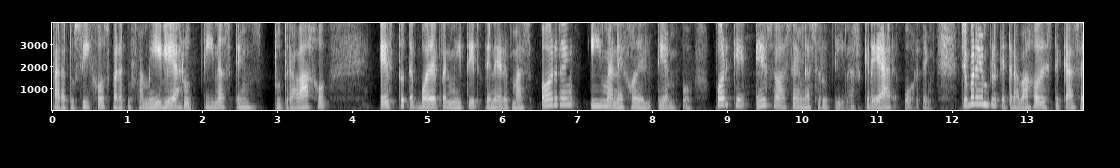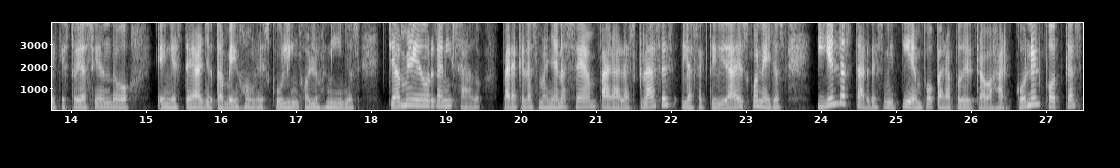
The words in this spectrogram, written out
para tus hijos, para tu familia, rutinas en tu trabajo esto te puede permitir tener más orden y manejo del tiempo, porque eso hacen las rutinas, crear orden. Yo, por ejemplo, que trabajo desde casa y que estoy haciendo en este año también homeschooling con los niños, ya me he organizado para que las mañanas sean para las clases y las actividades con ellos y en las tardes mi tiempo para poder trabajar con el podcast,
